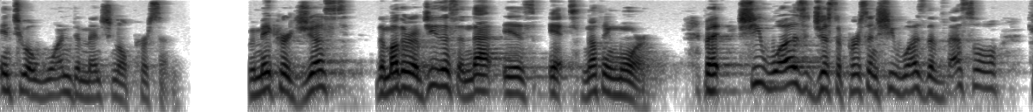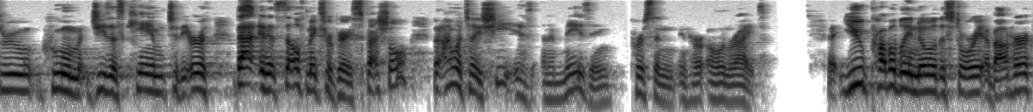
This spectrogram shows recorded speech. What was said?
into a one-dimensional person. We make her just the mother of Jesus, and that is it, nothing more. But she was just a person. She was the vessel through whom Jesus came to the earth. That in itself makes her very special. But I want to tell you, she is an amazing person in her own right. Uh, you probably know the story about her.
